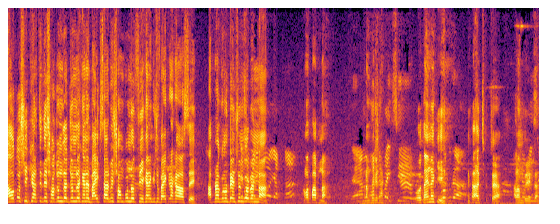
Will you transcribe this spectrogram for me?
আহত শিক্ষার্থীদের স্বজনদের জন্য এখানে বাইক সার্ভিস সম্পূর্ণ ফ্রি এখানে কিছু বাইক রাখা আছে। আপনার কোনো টেনশন করবেন না? আমার পাবনা। হ্যাঁ। ও তাই নাকি? আচ্ছা আচ্ছা আলহামদুলিল্লাহ।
